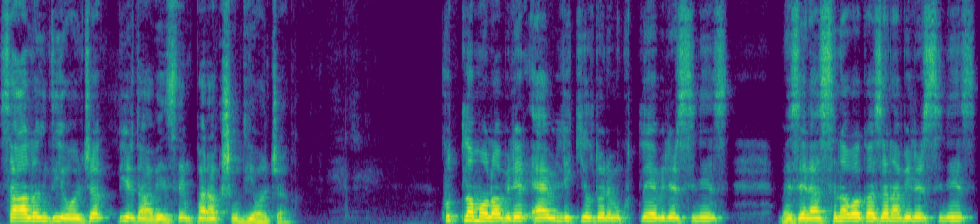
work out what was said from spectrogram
sağlığın diye olacak. Bir davetsin parakşın diye olacak. Kutlama olabilir. Evlilik yıl dönümü kutlayabilirsiniz. Mesela sınava kazanabilirsiniz.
